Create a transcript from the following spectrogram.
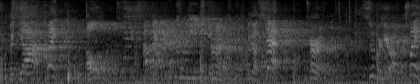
Good job. Oh. Turn? Superhero. Swing.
